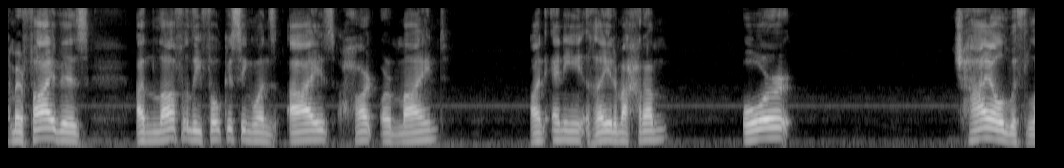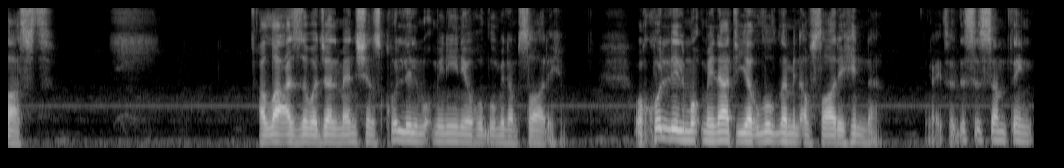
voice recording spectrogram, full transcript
Number five is unlawfully focusing one's eyes, heart, or mind on any ghair mahram or child with lust. Allah Azza wa Jal mentions قُلْ لِلْمُؤْمِنِينَ يَغُضُّوا مِنْ أَبْصَارِهِمْ وَقُلْ لِلْمُؤْمِنَاتِ يَغْضُضْنَ مِنْ أَبْصَارِهِنَّ Right, so this is something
